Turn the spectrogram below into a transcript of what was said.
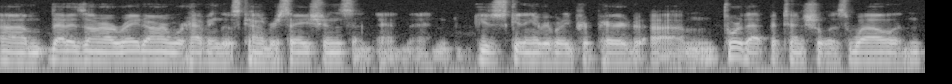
um, that is on our radar, and we're having those conversations and, and, and just getting everybody prepared um, for that potential as well. And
